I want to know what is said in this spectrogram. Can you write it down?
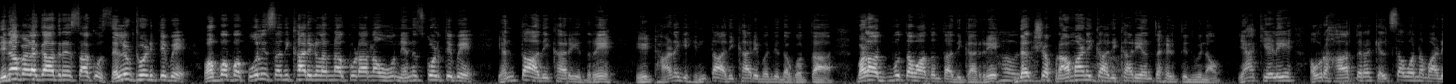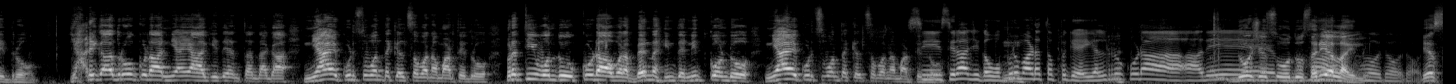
ದಿನ ಬೆಳಗಾದ್ರೆ ಸಾಕು ಸೆಲ್ಯೂಟ್ ಹೊಡಿತೀವಿ. ಒಬ್ಬೊಬ್ಬ ಪೊಲೀಸ್ ಅಧಿಕಾರಿಗಳನ್ನ ಕೂಡ ನಾವು ನೆನೆಸ್ಕೊಳ್ತೀವಿ. ಎಂತ ಅಧಿಕಾರಿ ಇದ್ರೆ? ಈ ಠಾಣೆಗೆ ಇಂಥ ಅಧಿಕಾರಿ ಬಂದಿದ್ದ ಗೊತ್ತಾ? ಬಹಳ ಅದ್ಭುತವಾದಂತ ಅಧಿಕಾರಿ ರೀ. ದಕ್ಷ ಪ್ರಾಮಾಣಿಕ ಅಧಿಕಾರಿ ಅಂತ ಹೇಳ್ತಿದ್ವಿ ನಾವು. ಯಾಕೆ ಹೇಳಿ? ಅವರು ಆ ತರ ಕೆಲಸವನ್ನ ಮಾಡಿದ್ರು. ಯಾರಿಗಾದ್ರೂ ಕೂಡ ಅನ್ಯಾಯ ಆಗಿದೆ ಅಂತಂದಾಗ ನ್ಯಾಯ ಕೊಡಿಸುವಂತ ಕೆಲಸವನ್ನ ಮಾಡ್ತಿದ್ರು. ಪ್ರತಿಯೊಂದು ಒಂದು ಕೂಡ ಅವರ ಬೆನ್ನ ಹಿಂದೆ ನಿಂತ್ಕೊಂಡು ನ್ಯಾಯ ಕೊಡಿಸುವಂತ ಕೆಲಸವನ್ನ ಮಾಡ್ತಿದ್ರು. ಸಿರಾಜ್ ಈಗ ಒಬ್ರು ಮಾಡೋ ತಪ್ಪಿಗೆ ಎಲ್ಲರೂ ಕೂಡ ಅದೇ ದೋಷಿಸುವುದು ಸರಿಯಲ್ಲ ಇಲ್ಲಿ. ಎಸ್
